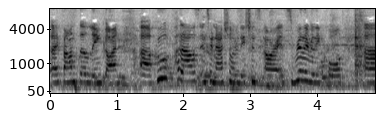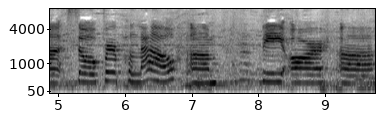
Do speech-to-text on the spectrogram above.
I found the link on uh, who Palau's international relations are. It's really really cool. Uh, so for Palau, um, they are uh,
